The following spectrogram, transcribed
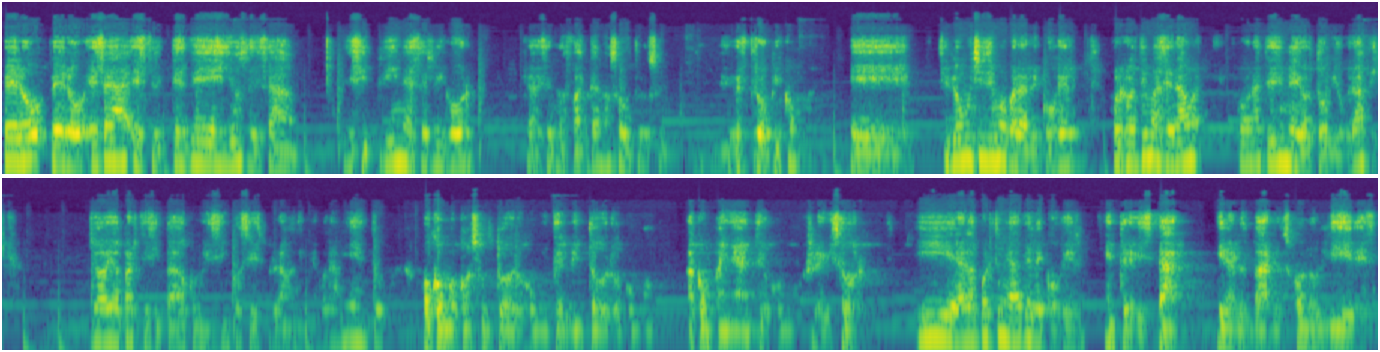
Pero, pero esa estrictez de ellos, esa disciplina, ese rigor que a veces nos falta a nosotros, medio estrópico, eh, sirvió muchísimo para recoger, porque en últimas era una tesis medio autobiográfica. Yo había participado como en cinco o seis programas de mejoramiento, o como consultor, o como interventor, o como acompañante, o como revisor. Y era la oportunidad de recoger, entrevistar, ir a los barrios con los líderes,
